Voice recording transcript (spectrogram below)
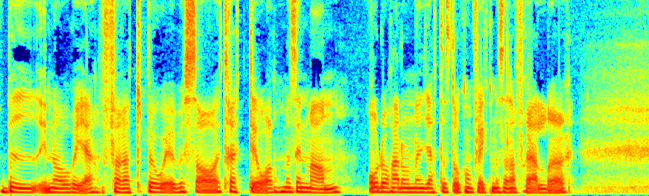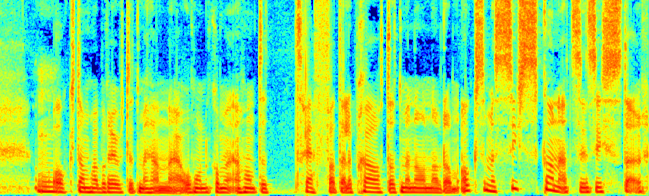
by i Norge för att bo i USA i 30 år med sin man. Och då hade hon en jättestor konflikt med sina föräldrar. Mm. Och de har brutit med henne och hon kommer, har inte träffat eller pratat med någon av dem. Också med syskonet, sin syster.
